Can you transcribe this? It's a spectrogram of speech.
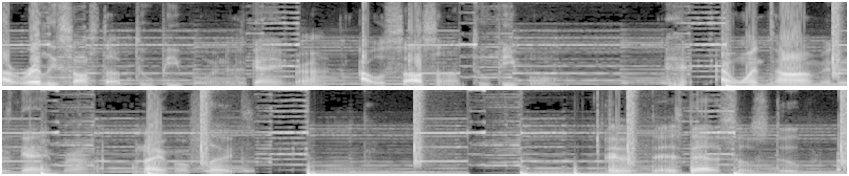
I really sauced up two people in this game, bro. I was saucing on two people at one time in this game, bro. I'm not even gonna flex. It, it's, that's so stupid, bro.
